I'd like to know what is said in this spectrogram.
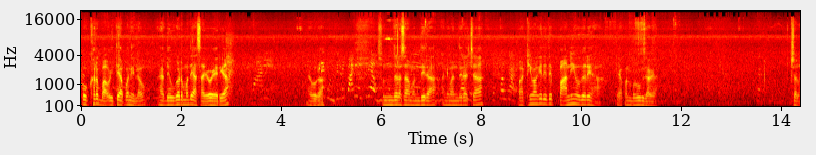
पोखरबाव इथे आपण इलो. ह्या देवगडमध्ये असा यो एरिया. हे बघा. सुंदर असा मंदिर आहे आणि मंदिराच्या पाठीमागे तिथे पाणी वगैरे हा ते आपण बघू जाऊया. चला.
